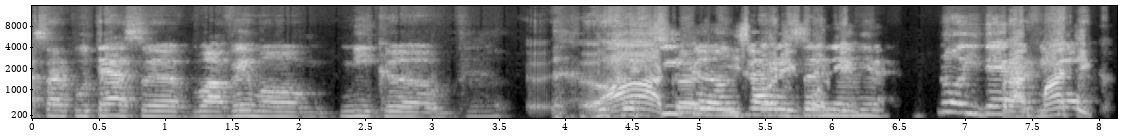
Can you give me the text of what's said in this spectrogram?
s-ar putea să avem o mică bucățică în care să ne Nu, ideea pragmatic.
